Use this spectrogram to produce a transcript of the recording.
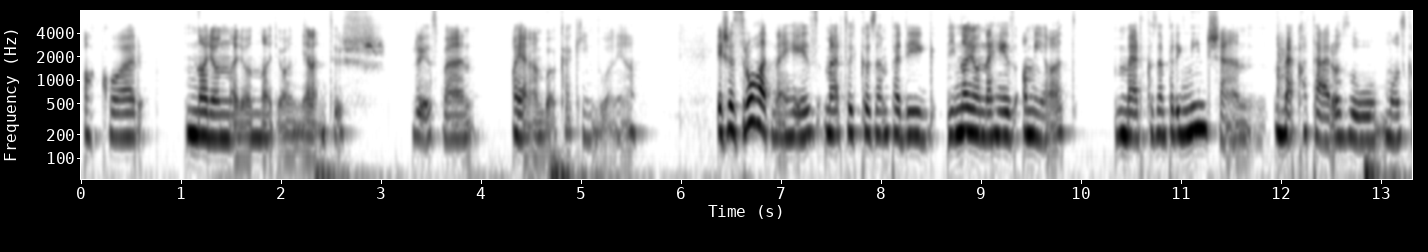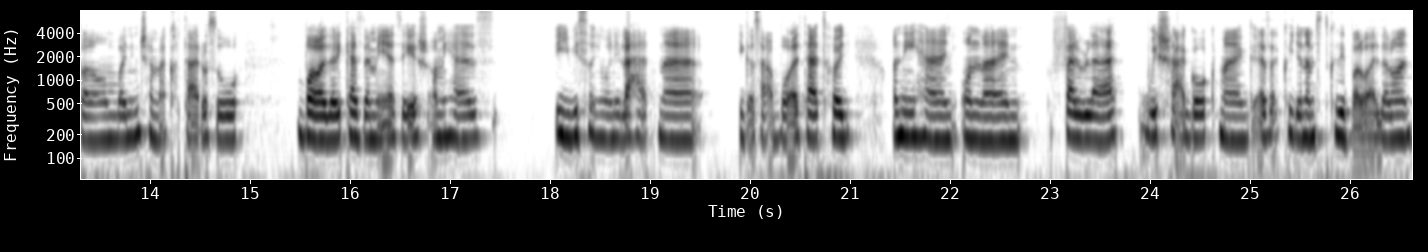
akkor nagyon-nagyon-nagyon jelentős részben a jelenből kell kiindulnia. És ez rohadt nehéz, mert hogy közben pedig nagyon nehéz amiatt, mert közben pedig nincsen meghatározó mozgalom, vagy nincsen meghatározó baloldali kezdeményezés, amihez így viszonyulni lehetne igazából. Tehát, hogy a néhány online felület, újságok, meg ezek ugye a nemzetközi baloldalon,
